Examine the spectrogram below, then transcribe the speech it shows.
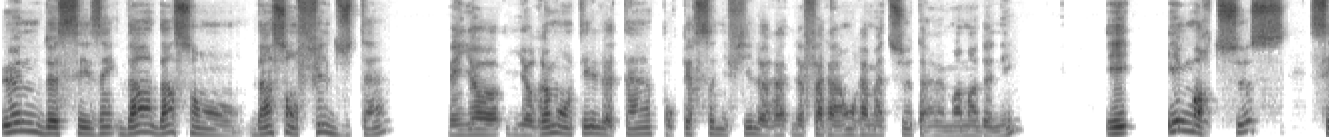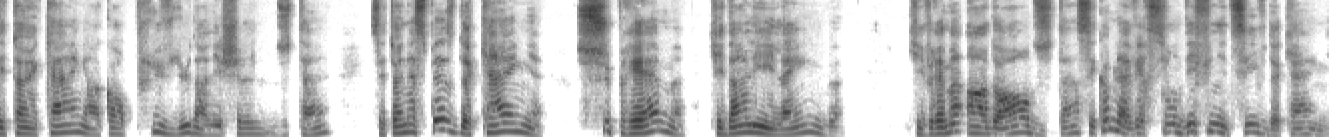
Une de ses in- dans, dans, son, dans son fil du temps, ben, il, a, il a remonté le temps pour personnifier le pharaon Ramatut à un moment donné. Et Immortus, c'est un Kang encore plus vieux dans l'échelle du temps. C'est une espèce de Kang suprême qui est dans les limbes, qui est vraiment en dehors du temps. C'est comme la version définitive de Kang.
